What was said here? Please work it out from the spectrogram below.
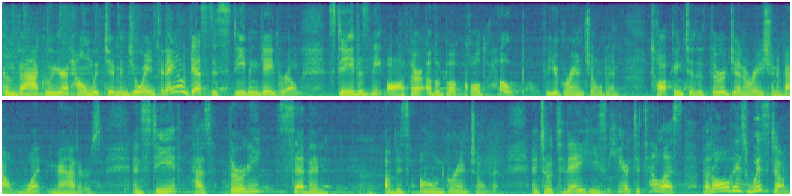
Welcome back. We're at home with Jim and Joy, and today our guest is Stephen Gabriel. Steve is the author of a book called Hope for Your Grandchildren, talking to the third generation about what matters. And Steve has 37 of his own grandchildren. And so today he's here to tell us about all his wisdom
